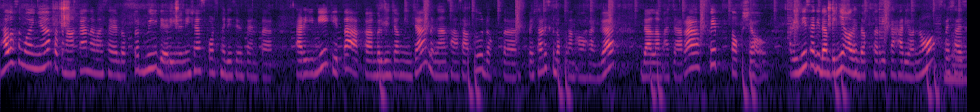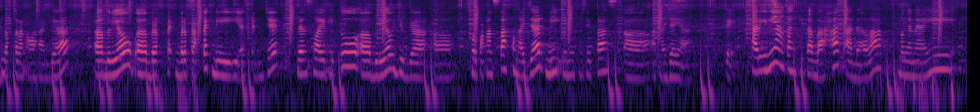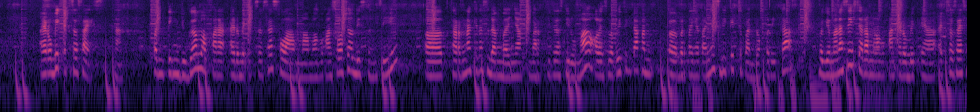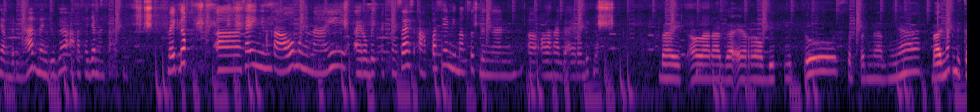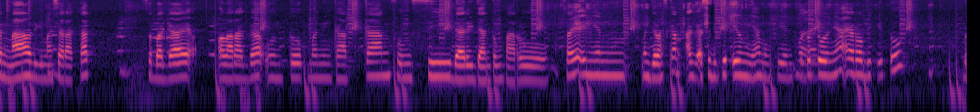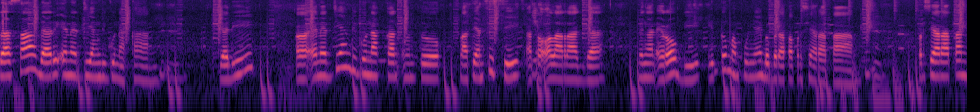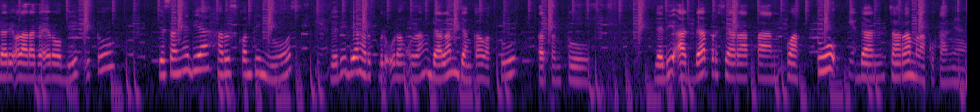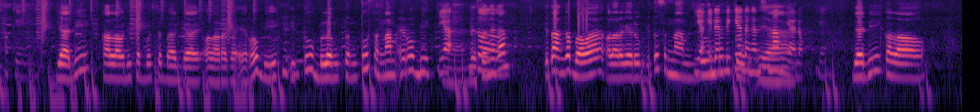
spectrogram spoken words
Halo semuanya, perkenalkan nama saya Dr. Dwi dari Indonesia Sports Medicine Center. Hari ini kita akan berbincang-bincang dengan salah satu dokter spesialis kedokteran olahraga dalam acara Fit Talk Show. Hari ini saya didampingi oleh Dr. Rika Haryono, spesialis kedokteran olahraga. Uh, beliau uh, berpraktek, berpraktek di ISMC dan selain itu uh, beliau juga uh, merupakan staf pengajar di Universitas uh, Atmajaya. Oke, hari ini yang akan kita bahas adalah mengenai aerobic exercise. Nah, penting juga melakukan aerobic exercise selama melakukan social distancing uh, karena kita sedang banyak beraktivitas di rumah. Oleh sebab itu kita akan uh, bertanya-tanya sedikit kepada Dokter Rika bagaimana sih cara melakukan aerobic ya, exercise yang benar dan juga apa saja manfaatnya. Baik dok, uh, saya ingin tahu mengenai aerobic exercise apa sih yang dimaksud dengan uh, olahraga aerobik dok? Baik, olahraga aerobik itu sebenarnya banyak dikenal di masyarakat sebagai olahraga untuk meningkatkan fungsi dari jantung paru. Saya ingin menjelaskan agak sedikit ilmiah mungkin. Boleh. Sebetulnya aerobik itu berasal dari energi yang digunakan. Jadi eh, energi yang digunakan untuk latihan fisik atau Iya. olahraga dengan aerobik itu mempunyai beberapa persyaratan persyaratan dari olahraga aerobik itu biasanya dia harus continuous, Iya. jadi dia harus berulang-ulang dalam jangka waktu tertentu. Jadi ada persyaratan waktu Iya. dan cara melakukannya. Oke. Jadi kalau disebut sebagai olahraga aerobik Mm-mm. itu belum tentu senam aerobik. Iya, Nah, betul. biasanya kan kita anggap bahwa olahraga aerobik itu senam. Ya, Belum identiknya tentu. dengan senam ya dok. Ya. Jadi kalau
